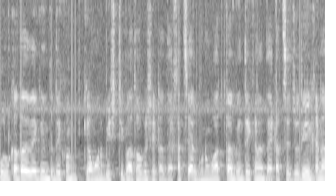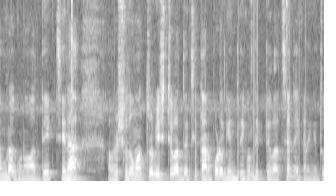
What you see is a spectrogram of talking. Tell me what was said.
কলকাতাতে কিন্তু দেখুন কেমন বৃষ্টিপাত হবে সেটা দেখাচ্ছে। আর গুণবাদটাও কিন্তু এখানে দেখাচ্ছে। যদি এখানে আমরা গুণবাদ দেখছি না, আমরা শুধুমাত্র বৃষ্টিপাত দেখছি তারপরে কিন্তু দেখুন দেখতে পাচ্ছেন, এখানে কিন্তু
